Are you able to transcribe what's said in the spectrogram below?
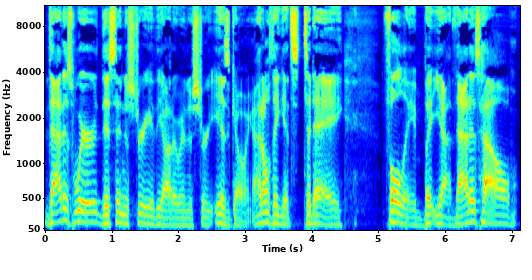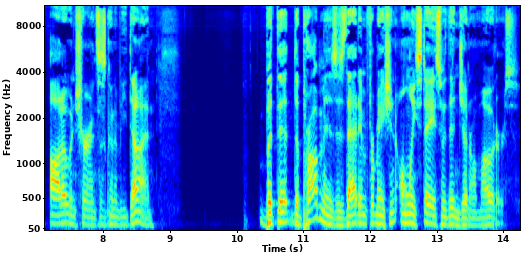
that is where this industry of the auto industry is going. I don't think it's today fully, but yeah, that is how auto insurance is going to be done. But the the problem is is that information only stays within General Motors.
